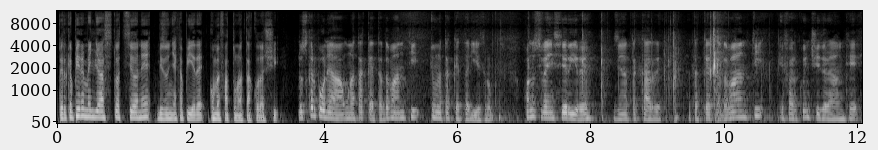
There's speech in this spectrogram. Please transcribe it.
Per capire meglio la situazione bisogna capire come è fatto un attacco da sci. Lo scarpone ha una tacchetta davanti e una tacchetta dietro. Quando si va a inserire bisogna attaccare la tacchetta davanti e far coincidere anche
